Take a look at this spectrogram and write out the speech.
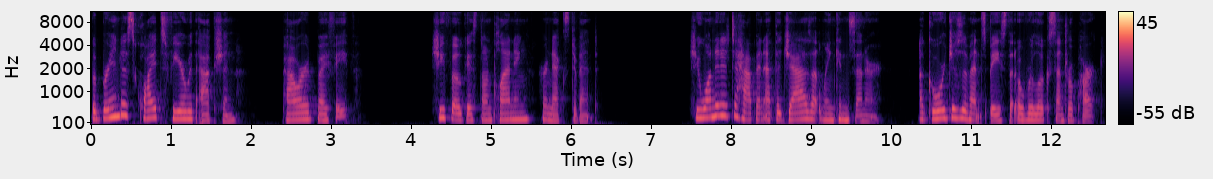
But Brandice quiets fear with action, powered by faith. She focused on planning her next event. She wanted it to happen at the Jazz at Lincoln Center, a gorgeous event space that overlooks Central Park.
